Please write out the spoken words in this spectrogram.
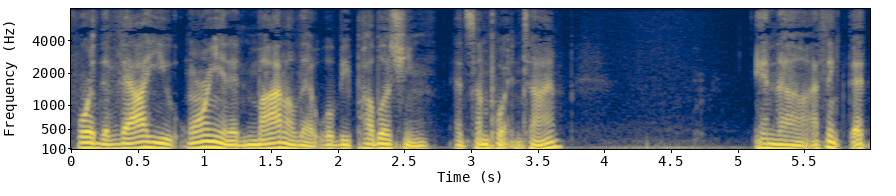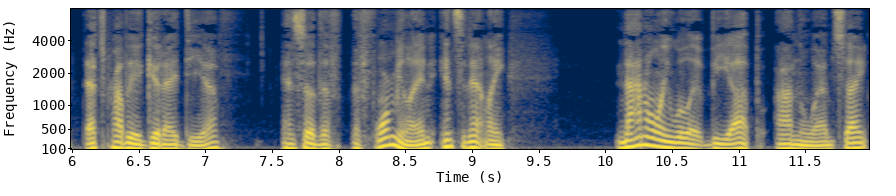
for the value oriented model that we'll be publishing at some point in time. And uh, I think that that's probably a good idea. And so the the formula, and incidentally, not only will it be up on the website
